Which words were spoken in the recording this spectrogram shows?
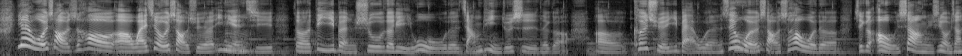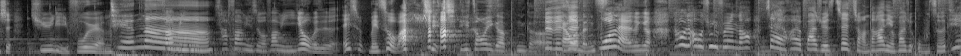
因为我小时候，呃，我还记得我小学一年嗯级的第一本书的礼物，我的奖品就是那个呃科学一百问，所以我嗯小时候我的这个偶像，女性偶像是居里夫人。天发哪明！她发明什么？发明柚子？哎，是没错吧？其其其中一个那个对对对波兰那个，然后哦，居里夫人，然后再来后来发觉，再长大一点，发觉武则天，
